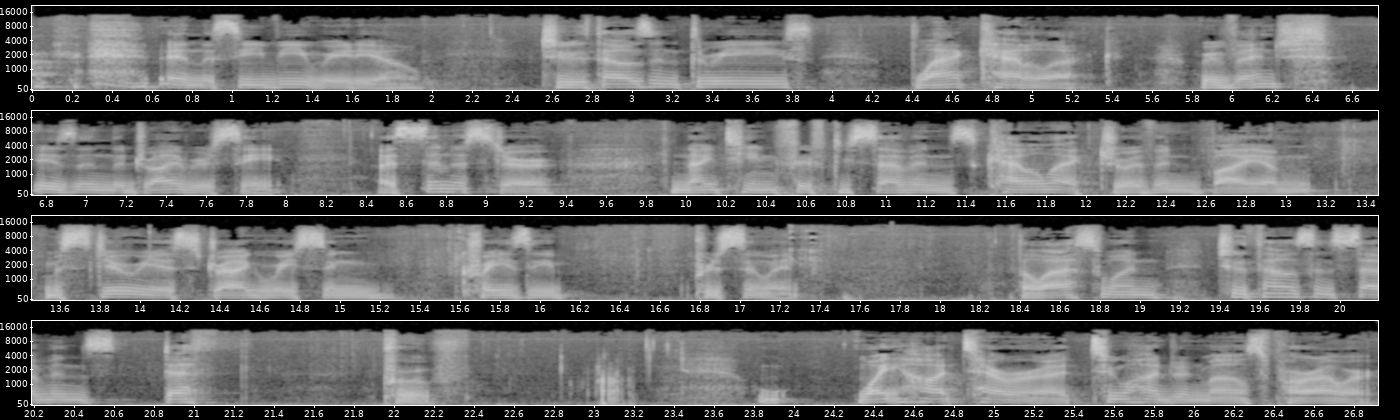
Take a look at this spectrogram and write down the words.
and the CB radio. 2003's Black Cadillac. Revenge is in the driver's seat. A sinister 1957's Cadillac driven by a mysterious drag racing crazy pursuant. The last one, 2007's Death Proof. White hot terror at 200 miles per hour.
